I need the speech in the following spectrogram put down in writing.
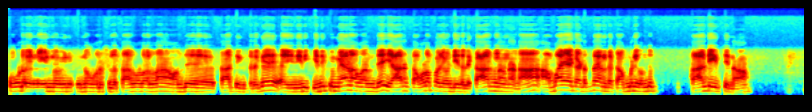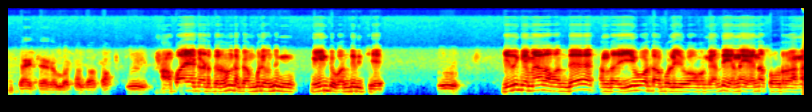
கூட இன்னும் இன்னும் ஒரு சில தகவல் எல்லாம் வந்து காத்துக்கிட்டு இருக்கு. இது- இதுக்கு மேல வந்து யாரும் கவலைப்பட வேண்டியதில்லை. காரணம் என்னன்னா அபாய கட்டத்தை இந்த கம்பெனி வந்து தாண்டிடுச்சுன்னா ரொம்ப சந்தோஷம். அபாய கட்டத்துல இருந்து இந்த கம்பெனி வந்து மீண்டு வந்துருச்சு இதுக்கு மேல வந்து அந்த ஈஓ டபிள்யூ அவங்க வந்து என்ன என்ன சொல்றாங்க?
